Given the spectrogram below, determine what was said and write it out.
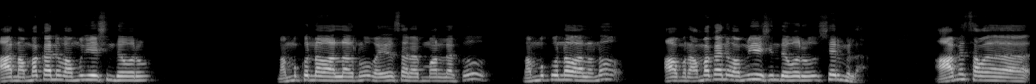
ఆ నమ్మకాన్ని వమ్ము చేసింది ఎవరు? నమ్ముకున్న వాళ్ళను వైఎస్ఆర్ అభిమానులకు నమ్ముకున్న వాళ్ళను ఆ నమ్మకాన్ని వమ్ము చేసింది ఎవరు? షర్మిల. ఆమె స-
